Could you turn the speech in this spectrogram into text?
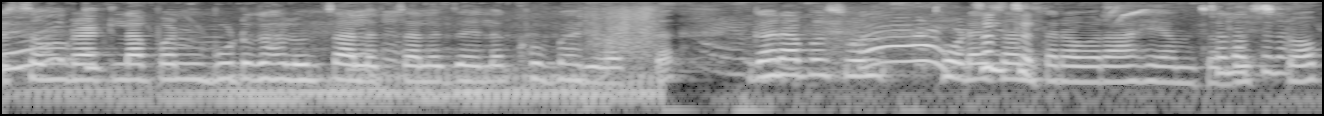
तर सम्राटला पण बूट घालून चालत चालत जायला खूप भारी वाटतं. घरापासून थोड्याच अंतरावर आहे आमचा बस स्टॉप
